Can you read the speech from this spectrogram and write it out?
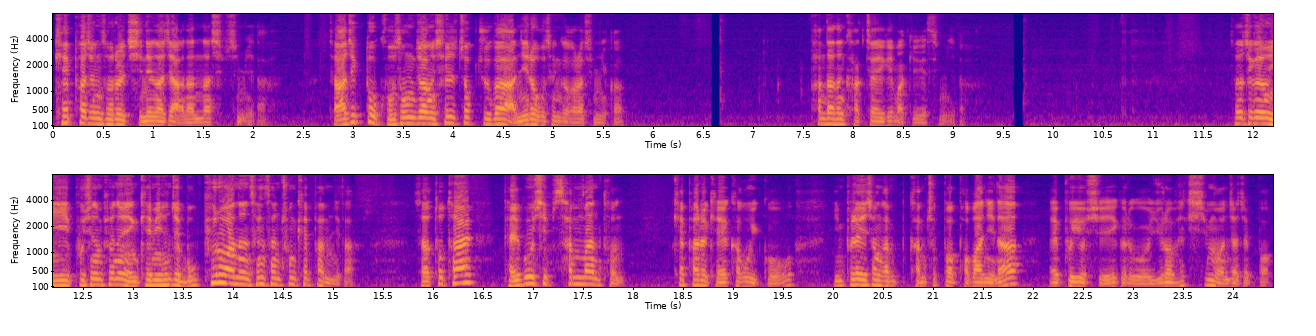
캐파 증설을 진행하지 않았나 싶습니다. 자, 아직도 고성장 실적주가 아니라고 생각을 하십니까? 판단은 각자에게 맡기겠습니다. 자, 지금 이 보시는 표는 엔캠이 현재 목표로 하는 생산 총 캐파입니다. 자, 토탈 153만 톤 캐파를 계획하고 있고, 인플레이션 감, 감축법 법안이나 FEOC, 그리고 유럽 핵심 원자재법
